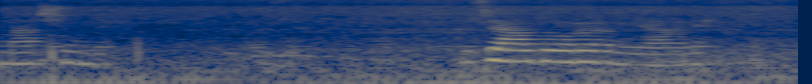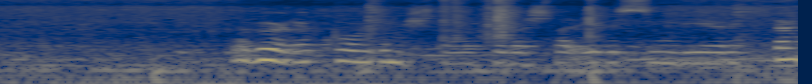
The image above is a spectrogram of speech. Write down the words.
bunlar şimdi. Güzel doğrarım yani. Da böyle koydum işte arkadaşlar erisin diyerekten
